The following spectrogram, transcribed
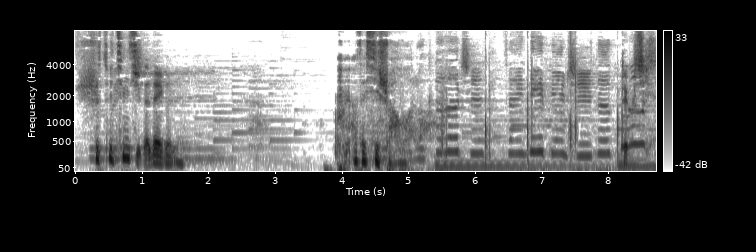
是最清醒的那个人，不要再戏耍我了。对不起。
